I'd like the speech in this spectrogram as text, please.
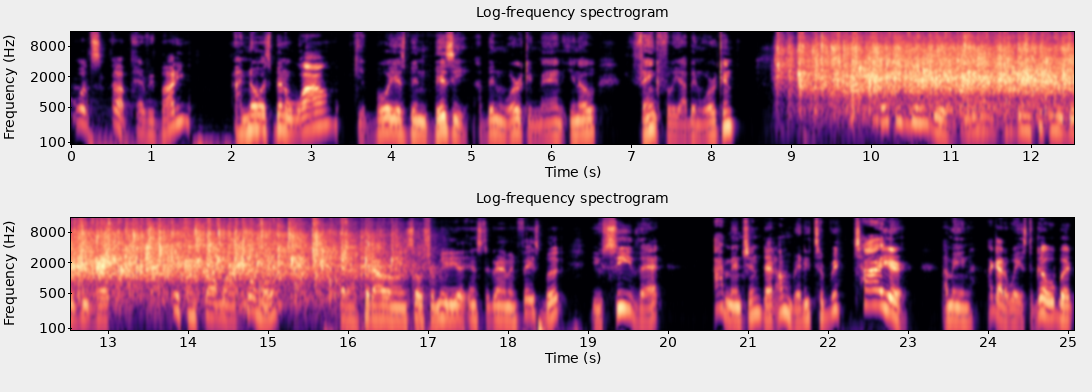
What's up, everybody? I know it's been a while. Your boy has been busy. I've been working, man. You know, thankfully I've been working. This has been good. You know, been keeping me busy, but if you saw my promo that I put out on social media, Instagram and Facebook, you see that I mentioned that I'm ready to retire. I mean, I got a ways to go, but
